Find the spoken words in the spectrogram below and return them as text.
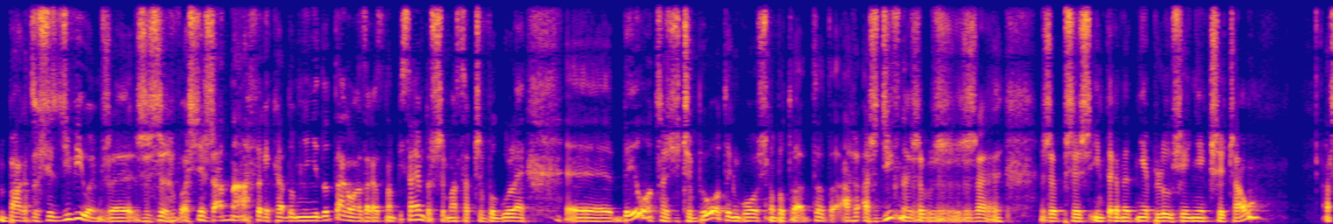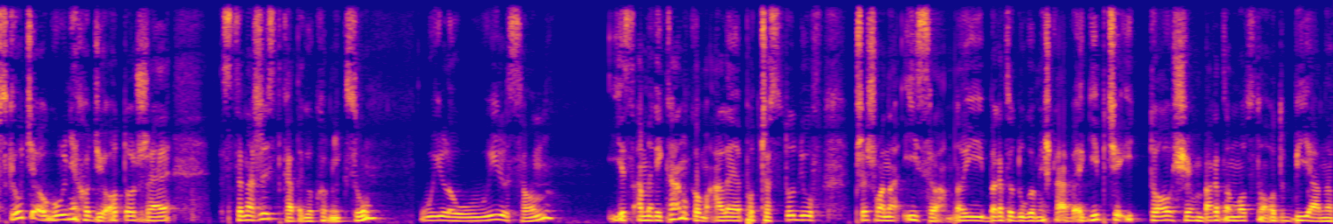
bardzo się zdziwiłem, że, że, że, właśnie żadna Afryka do mnie nie dotarła. Zaraz napisałem do Szymasa, czy w ogóle e, było coś, czy było ten głośno, bo to, to, to aż, aż dziwne, że, że, że przecież internet nie pluł się i nie krzyczał. A w skrócie ogólnie chodzi o to, że scenarzystka tego komiksu, Willow Wilson, jest Amerykanką, ale podczas studiów przeszła na islam. No i bardzo długo mieszkała w Egipcie i to się bardzo mocno odbija na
